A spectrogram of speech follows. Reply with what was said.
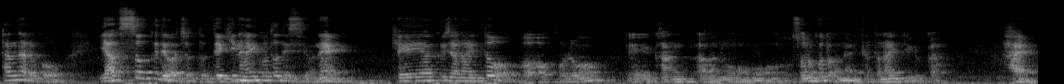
単なるこう約束ではちょっとできないことですよね。契約じゃないとこの、えー、かんあのそのことが成り立たないというか。はい。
